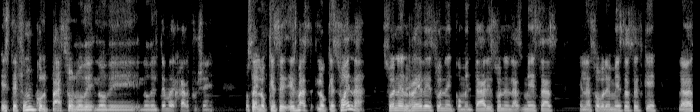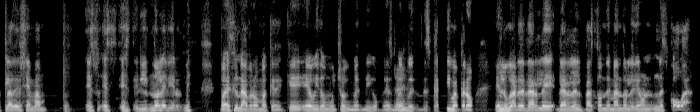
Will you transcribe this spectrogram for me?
Este fue un golpazo lo de lo de lo del tema de Harfush, ¿eh? O sea, lo que se, es más, lo que suena, suena en redes, suena en comentarios, suena en las mesas, en las sobremesas, es que la verdad Claudia Sheinbaum pues, es, es, no le dieron, puede ser una broma que, que he oído mucho, me digo, es muy, despectiva, pero en lugar de darle, darle el bastón de mando, le dieron una escoba.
